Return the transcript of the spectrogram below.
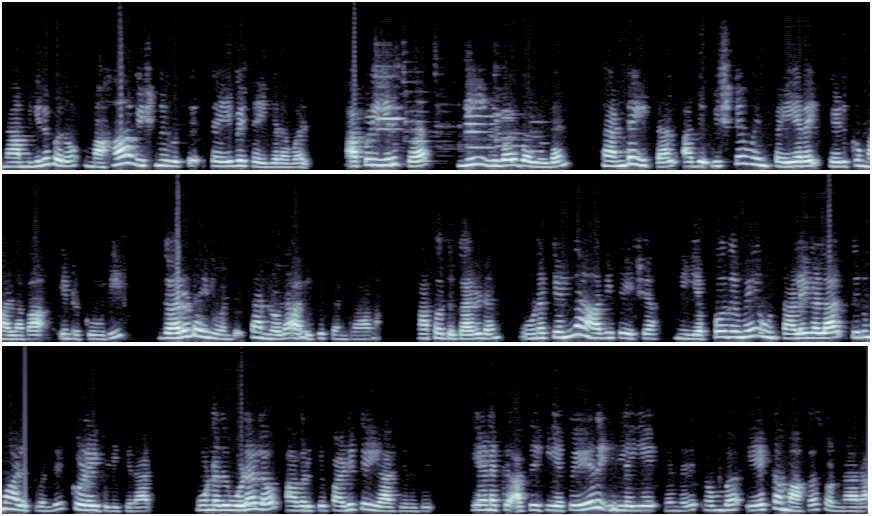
நாம் இருவரும் மகாவிஷ்ணுவுக்கு சேவை செய்கிறவள். அப்படி இருக்க நீ இவர்களுடன் சண்டையிட்டால் அது விஷ்ணுவின் பெயரை எடுக்கும் அல்லவா? என்று கூறி கருடை வந்து தன்னோட அழைத்து சென்றாராம். அப்போது கருடன் உனக்கென்ன ஆதிசேஷா? நீ எப்போதுமே உன் தலைகளால் திருமாலுக்கு வந்து குடை பிடிக்கிறார் உனது உடலோ அவருக்கு படுக்கையாகிறது. எனக்கு அத்தகைய பேரு இல்லையே என்று ரொம்ப ஏக்கமாக சொன்னாரா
